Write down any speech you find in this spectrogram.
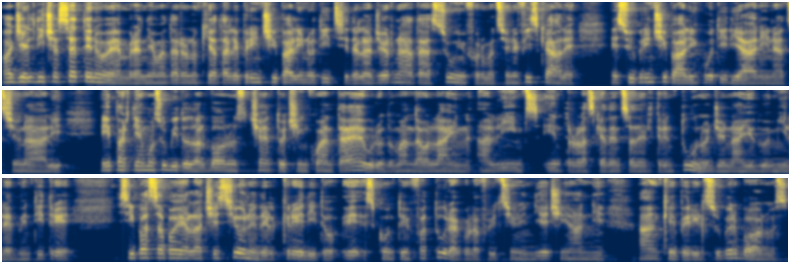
Oggi è il 17 novembre, andiamo a dare un'occhiata alle principali notizie della giornata su informazione fiscale e sui principali quotidiani nazionali. E partiamo subito dal bonus 150 euro, domanda online all'Inps entro la scadenza del 31 gennaio 2023 si passa poi alla cessione del credito e sconto in fattura con la fruizione in 10 anni anche per il super bonus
